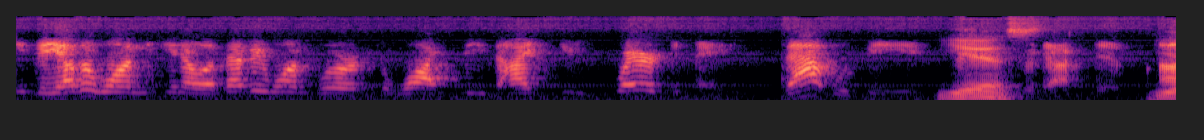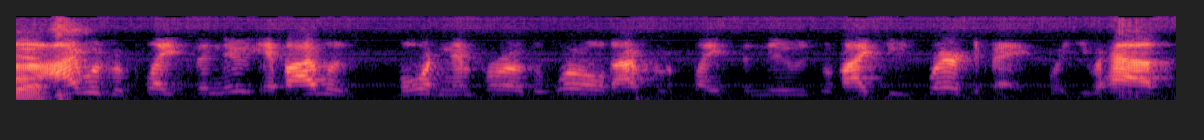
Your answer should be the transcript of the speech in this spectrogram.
if the other one, you know, if everyone were to watch these IQ squared debates, that would be yes. productive. Yes. Uh, I would replace the news if I was Lord and Emperor of the world. I would replace the news with IQ squared debate, where you have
